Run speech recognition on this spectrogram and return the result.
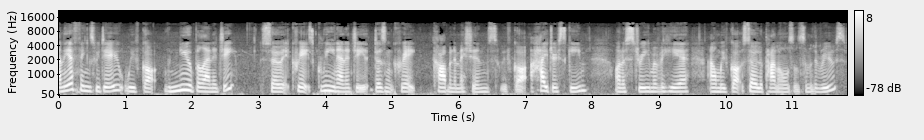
and the other things we do, we've got renewable energy, so it creates green energy that doesn't create carbon emissions. We've got a hydro scheme on a stream over here, and we've got solar panels on some of the roofs.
